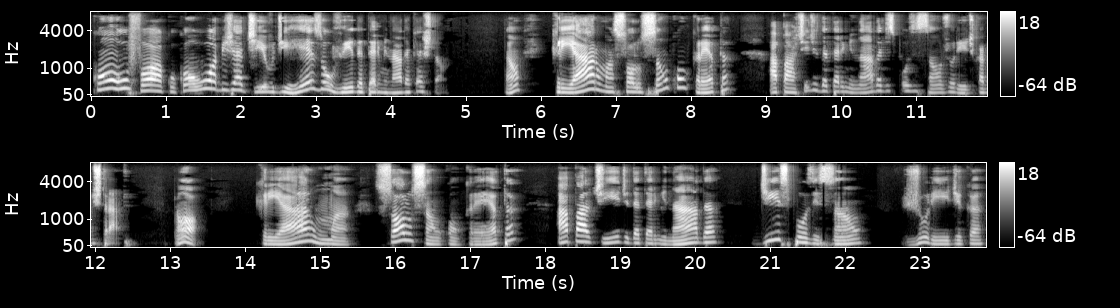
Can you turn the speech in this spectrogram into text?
com o foco, com o objetivo de resolver determinada questão. Então, criar uma solução concreta a partir de determinada disposição jurídica abstrata. Então, ó, criar uma solução concreta a partir de determinada disposição jurídica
